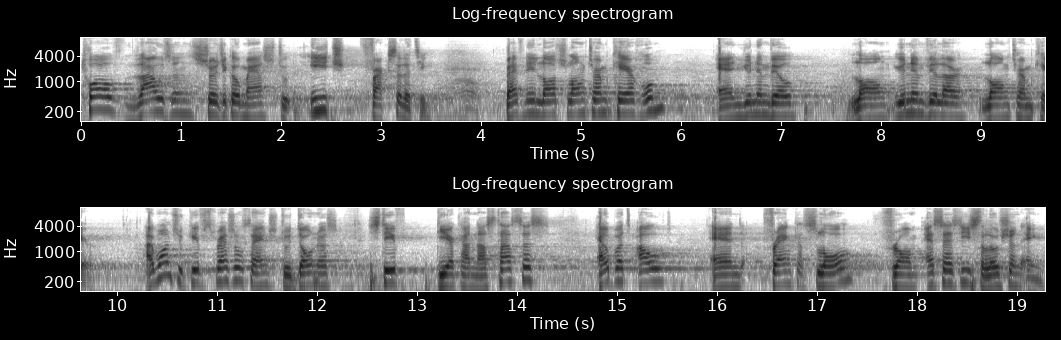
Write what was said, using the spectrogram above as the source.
12,000 surgical masks to each facility, Bethany Lodge Long-Term Care Home and Unionville Long, Unionville Long-Term Care. I want to give special thanks to donors Steve Diakonastasas, Albert Out, and Frank Slaw from SSE Solution Inc.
